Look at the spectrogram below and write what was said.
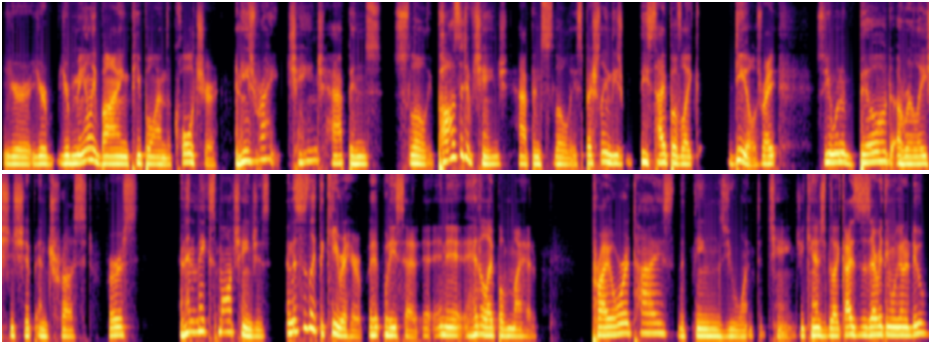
You're you're you're mainly buying people and the culture. And he's right. Change happens slowly. Positive change happens slowly, especially in these these type of like deals, right? So you want to build a relationship and trust first and then make small changes. And this is like the key right here, eh, what he said, eh, and it hit a light bulb in my head. Prioritize the things you want to change. You can't just be like, guys, this is everything we're to do.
